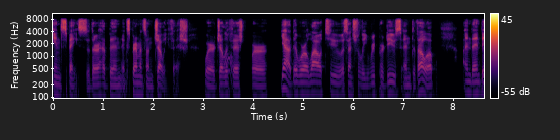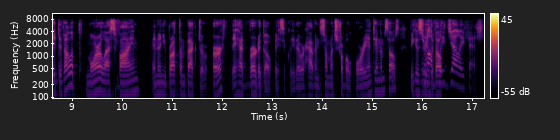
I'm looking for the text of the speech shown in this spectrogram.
in space. So there have been experiments on jellyfish where oh. jellyfish were, yeah, they were allowed to essentially reproduce and develop. And then they developed more or less fine. And then you brought them back to Earth, they had vertigo, basically. They were having so much trouble orienting themselves because they're development. jellyfish.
